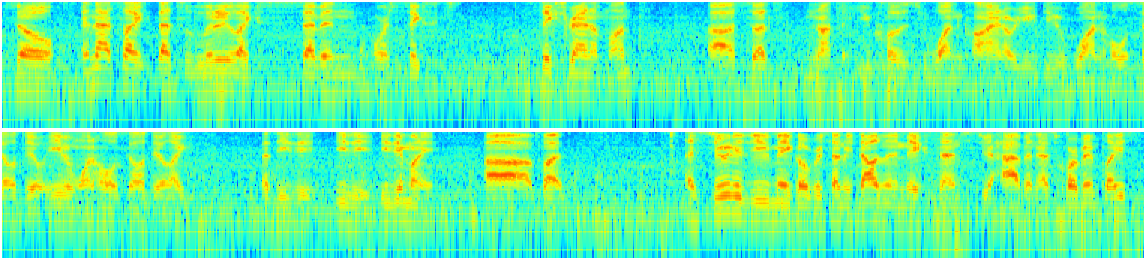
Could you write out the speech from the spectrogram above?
So, and that's like that's literally like seven or six six grand a month. Uh, so that's nothing. You close one client or you do one wholesale deal, even one wholesale deal, like that's easy, easy, easy money. Uh, but as soon as you make over seventy thousand, it makes sense to have an S corp in place.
